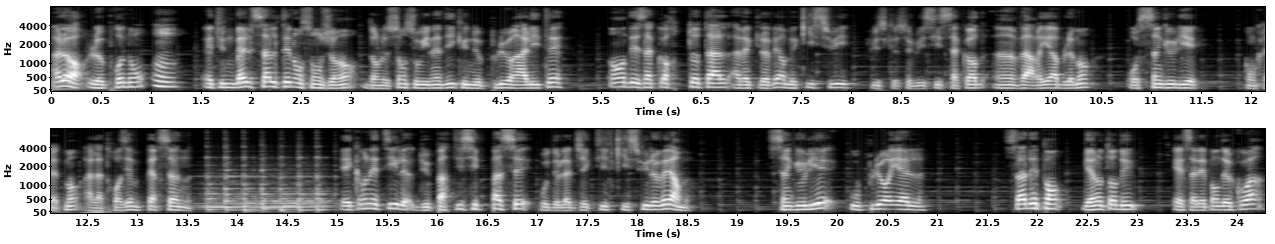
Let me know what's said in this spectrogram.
Alors, le pronom on est une belle saleté dans son genre, dans le sens où il indique une pluralité en désaccord total avec le verbe qui suit, puisque celui-ci s'accorde invariablement au singulier, concrètement à la troisième personne. Et qu'en est-il du participe passé ou de l'adjectif qui suit le verbe? Singulier ou pluriel Ça dépend, bien entendu. Et ça dépend de quoi?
